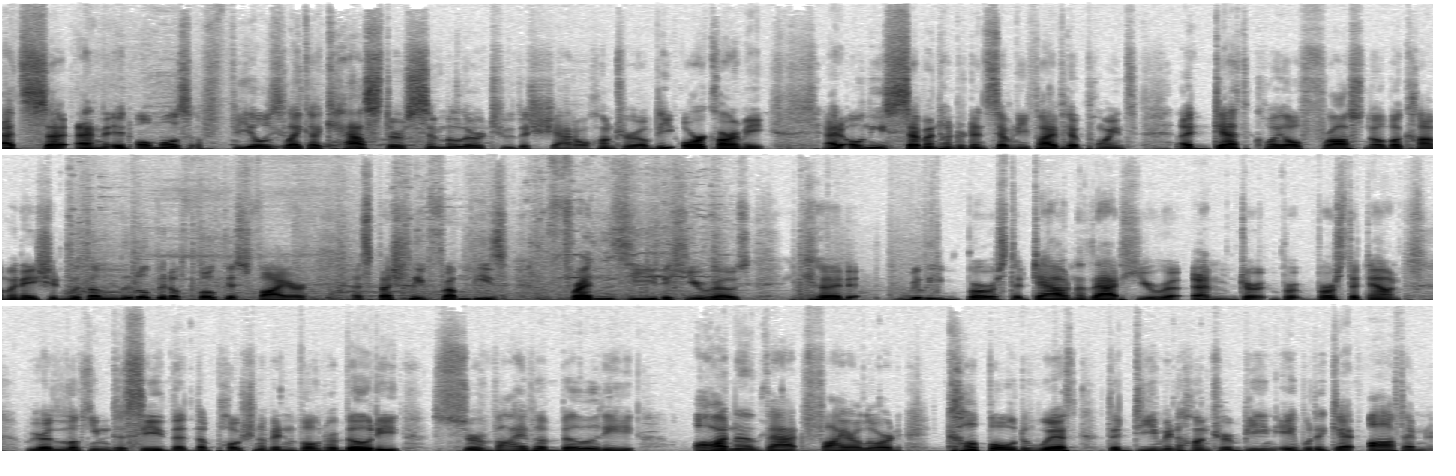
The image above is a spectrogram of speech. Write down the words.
at and it almost feels like a caster similar to the Shadow Hunter of the Orc army. At only 775 hit points, a Death Coil Frost Nova combination with a little bit of focus fire, especially from these frenzied heroes, could really burst down that hero, um, burst it down. We are looking to see that the potion of invulnerability, survivability on that Fire Lord, coupled with the Demon Hunter being able to get off and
